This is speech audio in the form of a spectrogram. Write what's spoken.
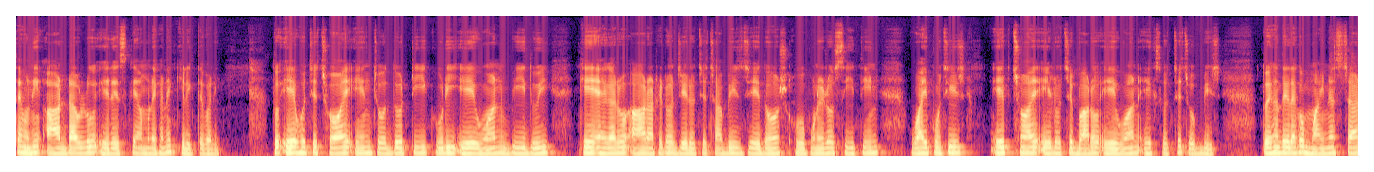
তেমনি আর ডাব্লু এল এসকে আমরা এখানে কী লিখতে পারি? তো এ হচ্ছে ছয় এন চোদ্দ টি কুড়ি এ ওয়ান বি দুই কে এগারো আর আঠেরো জেড হচ্ছে ছাব্বিশ জে দশ ও পনেরো সি তিন ওয়াই পঁচিশ এফ ছয় এল হচ্ছে বারো এ ওয়ান এক্স হচ্ছে চব্বিশ। তো এখান থেকে দেখো মাইনাস চার,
